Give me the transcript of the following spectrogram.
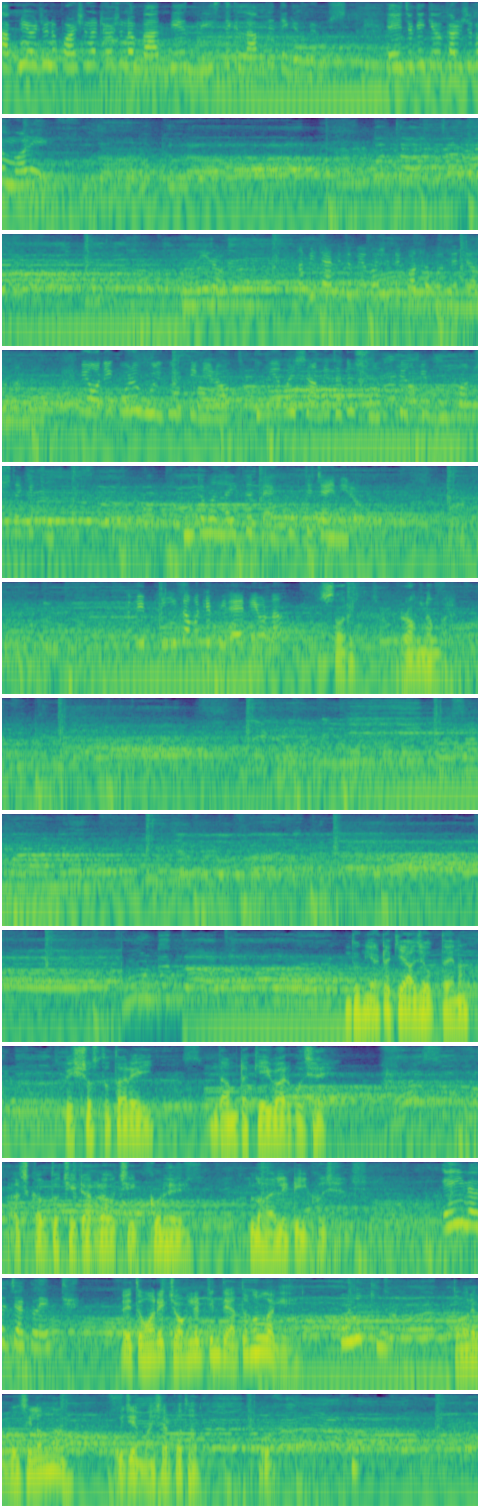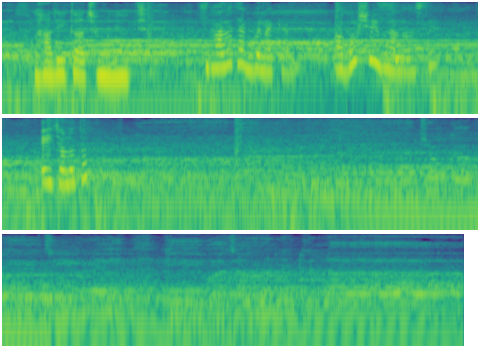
আপনি ওর জন্য পড়াশোনা টড়াশোনা বাদ দিয়ে ব্রিজ থেকে লাভ দিতে গেছেন। এই যুগে কেউ কারোর জন্য মরে। আমি জানি তুমি আমার সাথে কথা বলতে চাও না। আমি অনেক বড় ভুল করছি নীরব। তুমি আমার সামনে থাকা সত্ত্বেও আমি ভুল মানুষটাকে চুজ করছি। তুমি তোমার লাইফে ব্যাক করতে চাই নীরব। তুমি প্লিজ আমাকে ফিরিয়ে দিও না। সরি রং নাম্বার দুনিয়াটা কি আজব তাই না? বিশ্বস্ততার এই দামটা কেইবার বোঝে? আজকাল তো চিটাররাও চিট করে লয়ালিটি খোঁজে। এই নাও চকলেট এই তোমার এই চকলেট কিনতে এতক্ষণ লাগে? উনি কি? তোমারে বলছিলাম না? ওই যে মাইশার কথা। ও। ভালোই তো আছো মনে হচ্ছে। ভালো থাকবে না কেন? অবশ্যই ভালো আছে। এই চলো তো।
